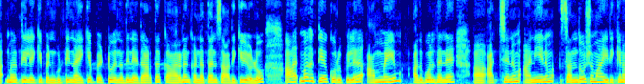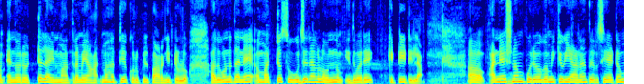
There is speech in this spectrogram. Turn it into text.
ആത്മഹത്യയിലേക്ക് പെൺകുട്ടി നയിക്കപ്പെട്ടു എന്നതിന് യഥാർത്ഥ കാരണം കണ്ടെത്താൻ സാധിക്കുകയുള്ളൂ. ആത്മഹത്യാക്കുറിപ്പിൽ അമ്മയും അതുപോലെ തന്നെ അച്ഛനും അനിയനും സന്തോഷമായിരിക്കണം എന്നൊരൊറ്റ ലൈൻ മാത്രമേ ആത്മഹത്യാക്കുറിപ്പിൽ പറഞ്ഞിട്ടുള്ളൂ. അതുകൊണ്ട് തന്നെ മറ്റു സൂചനകളൊന്നും ഇതുവരെ കിട്ടിയിട്ടില്ല. അന്വേഷണം പുരോഗമിക്കുകയാണ്. തീർച്ചയായിട്ടും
